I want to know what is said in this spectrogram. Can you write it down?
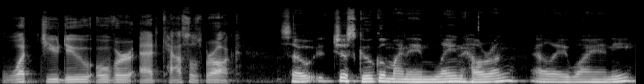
what you do over at Cassels Brock? So just Google my name, Layne Hellrung, L A Y N E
